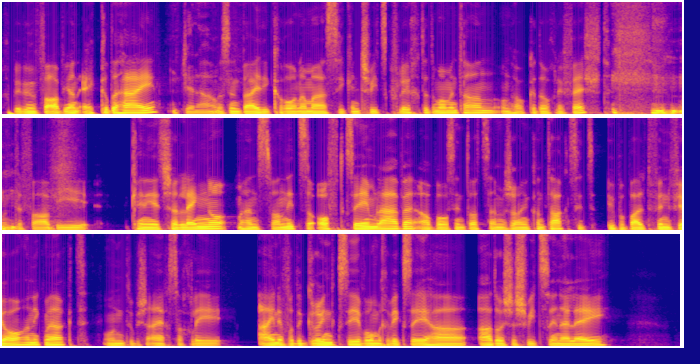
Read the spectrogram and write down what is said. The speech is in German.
Ich bin beim Fabian Ecker daheim. Genau. Wir sind beide coronamässig in die Schweiz geflüchtet momentan und hocken hier ein bisschen fest. und den Fabi kenne ich jetzt schon länger. Wir haben es zwar nicht so oft gesehen im Leben, aber sind trotzdem schon in Kontakt seit über bald fünf Jahren, habe ich gemerkt. Und du bist eigentlich so ein bisschen einer der Gründe, wo ich gesehen habe, ah, da ist ein Schweizer in L.A.,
